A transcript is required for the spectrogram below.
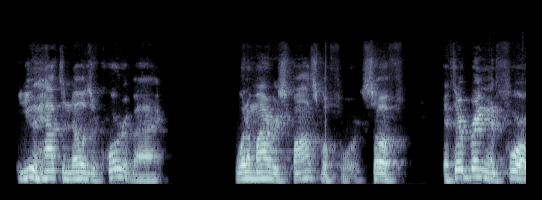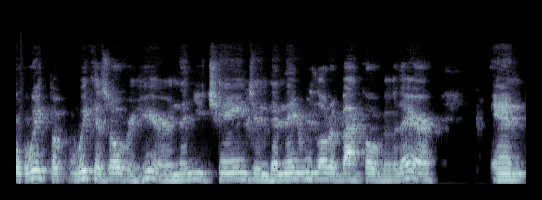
you have to know as a quarterback, what am I responsible for? So if if they're bringing four a week, but week is over here, and then you change, and then they reload it back over there, and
